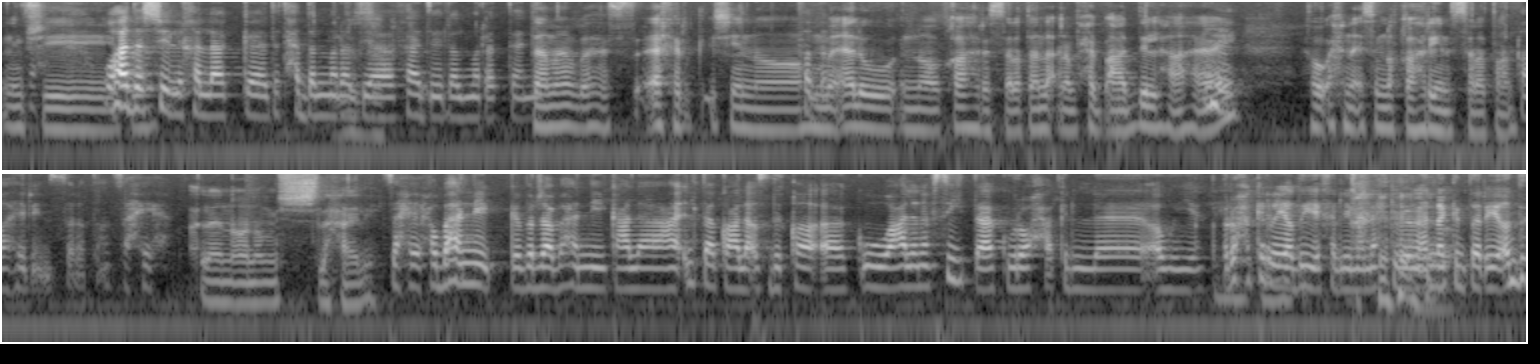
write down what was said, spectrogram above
نمشي وهذا الشيء اللي خلاك تتحدى المرض يا. فادي للمرة الثانية تمام بس آخر شيء إنه. هم قالوا إنه قاهر السرطان لا أنا بحب أعدلها. هاي هو إحنا اسمنا قاهرين السرطان قاهرين السرطان صحيح لأنه أنا مش لحالي صحيح وبهنيك برجع بهنيك على عائلتك وعلى أصدقائك وعلى نفسيتك وروحك القوية روحك الرياضية خلينا نحكي بما إنك أنت رياضي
